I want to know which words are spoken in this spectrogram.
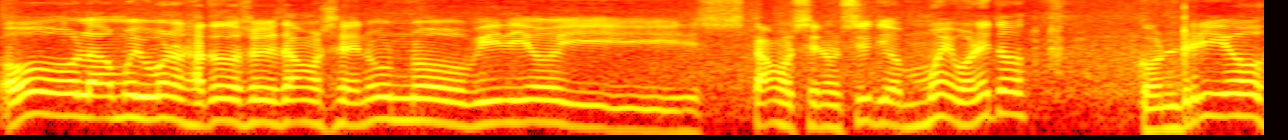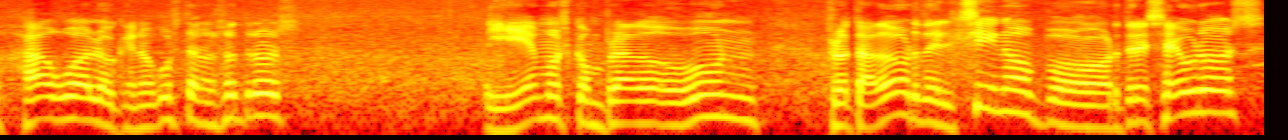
Hola, muy buenos a todos, hoy estamos en un nuevo vídeo y estamos en un sitio muy bonito con río, agua, lo que nos gusta a nosotros. Y hemos comprado un flotador del chino por 3 euros.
